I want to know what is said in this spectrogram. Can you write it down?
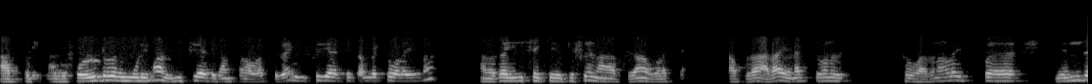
அப்படி அது சொல்றது மூலியமா அது இன்ஃபீரியாரிட்டி காம்ப்ளெக்ஸ் உழைச்சிருவேன் இன்ஃபீரியாரிட்டி காம்ப்ளெக்ஸ் உடையுதுன்னா அந்த இன்செக்யூரிட்டிஸ் நான் அப்படிதான் உழைச்சேன் அப்படிதான் அதான் எனக்கு தோணுது. ஸோ அதனால இப்ப எந்த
